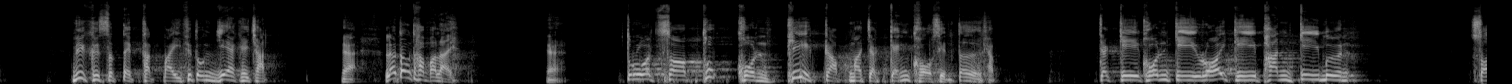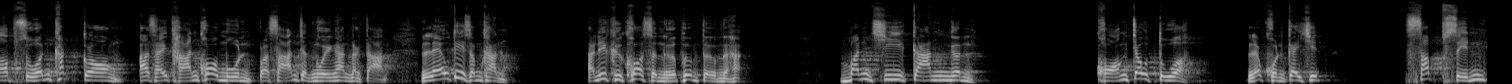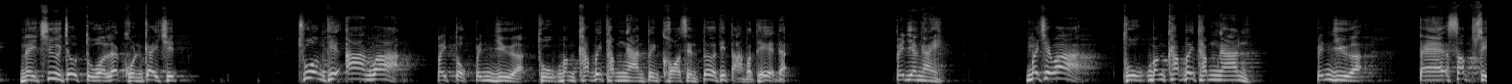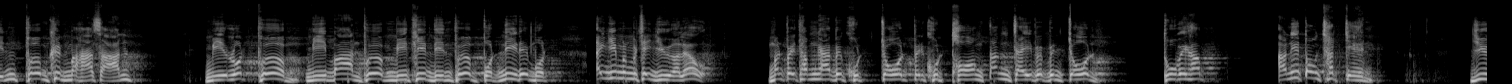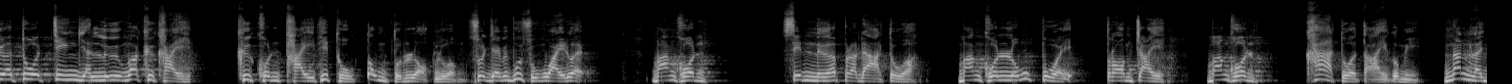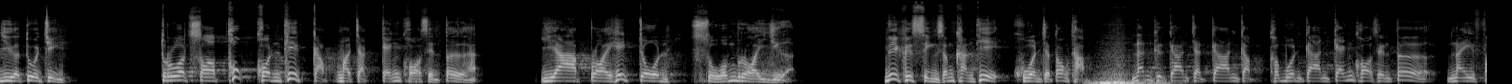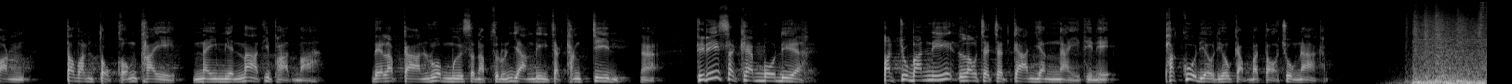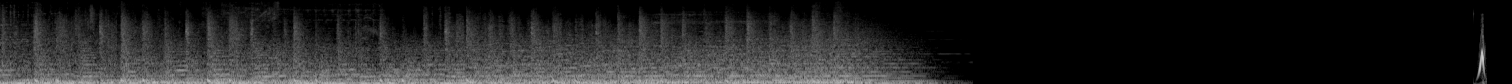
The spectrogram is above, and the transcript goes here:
นี่คือสเต็ปถัดไปที่ต้องแยกให้ชัดนะแล้วต้องทำอะไร ตรวจสอบทุกคนที่กลับมาจากแก๊งคอเซ็นเตอร์ครับ จะกี่คนกี่ร้อยกี่พันกี่หมื่น สอบสวนคัดกรองอาศัยฐานข้อมูลประสานจากหน่วยงานต่างๆ แล้วที่สำคัญ อันนี้คือข้อเสนอเพิ่มเติมนะฮะ บัญชีการเงินของเจ้าตัวแล้วคนใกล้ชิด ทรัพย์สินในชื่อเจ้าตัวและคนใกล้ชิด ช่วงที่อ้างว่า ไปตกเป็นเหยื่อถูกบังคับให้ทำงานเป็นคอเซ็นเตอร์ที่ต่างประเทศอะเป็นยังไง ไม่ใช่ว่าถูกบังคับให้ทำงานเป็นเหยื่อ แต่ทรัพย์สินเพิ่มขึ้นมหาศาล มีรถเพิ่ม มีบ้านเพิ่ม มีที่ดินเพิ่มปลดหนี้ได้หมดไอ้นี้มันไม่ใช่เหยื่อแล้ว มันไปทำงานเป็นขุดโจรเป็นขุดทองตั้งใจไปเป็นโจรถูกไหมครับ อันนี้ต้องชัดเจนเหยื่อตัวจริงอย่าลืมว่าคือใคร คือคนไทยที่ถูกต้มตุนหลอกลวง ส่วนใหญ่เป็นผู้สูงวัยด้วย บางคนสิ้นเนื้อประดาตัว บางคนล้มป่วยตรอมใจ บางคนฆ่าตัวตายก็มี นั่นแหละเหยื่อตัวจริง ตรวจสอบทุกคนที่กลับมาจากแก๊งคอเซ็นเตอร์ฮะอย่าปล่อยให้โจรสวมรอยเหยื่อ นี่คือสิ่งสำคัญที่ควรจะต้องทำนั่นคือการจัดการกับขบวนการแก๊งคอเซ็นเตอร์ในฝั่ง ตะวันตกของไทยในเมียนมาที่ผ่านมา ได้รับการร่วมมือสนับสนุนอย่างดีจากทางจีนนะทีนี้สแคมโบเดีย ปัจจุบันนี้เราจะจัดการยังไงทีนี้ พักคู่เดียวเดี๋ยวกลับมาต่อช่วงหน้าครับ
